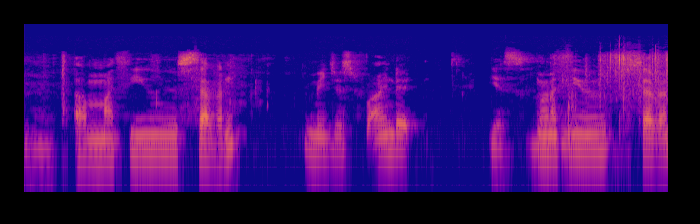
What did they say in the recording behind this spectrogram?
Mhm. Um, Matthew seven. Let me just find it. Yes, Matthew. Matthew seven.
